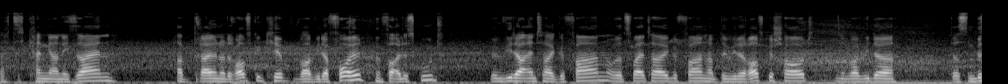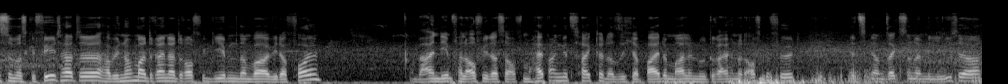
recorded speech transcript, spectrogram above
dachte ich, kann gar nicht sein, habe 300 draufgekippt, war wieder voll, war alles gut. Bin wieder einen Tag gefahren oder zwei Tage gefahren, habe dann wieder raufgeschaut. Dann war wieder, dass ein bisschen was gefehlt hatte. Habe ich nochmal 300 drauf gegeben, dann war er wieder voll. War in dem Fall auch wieder, dass er auf dem Halb angezeigt hat. Also ich habe beide Male nur 300 aufgefüllt. Insgesamt 600 Milliliter.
